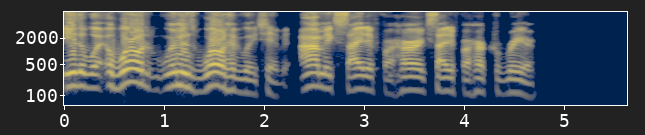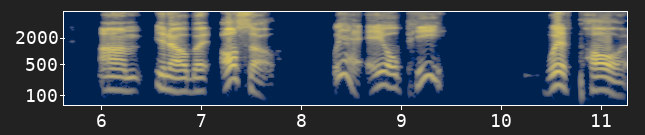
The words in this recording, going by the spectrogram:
Either way, a world women's world heavyweight champion. I'm excited for her, excited for her career. Um, you know, but also we had AOP with Paul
